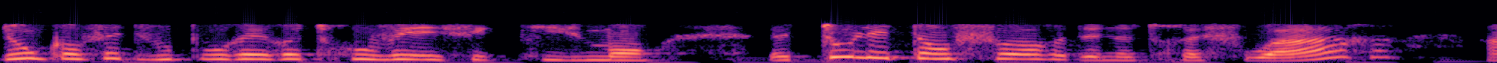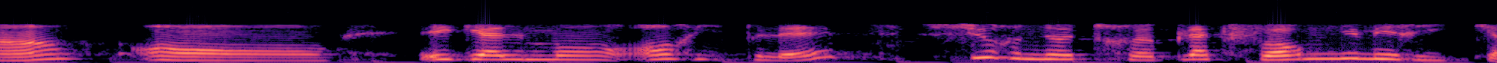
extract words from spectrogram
Donc en fait, vous pourrez retrouver effectivement euh, tous les temps forts de notre foire, hein, en, également en replay, sur notre plateforme numérique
